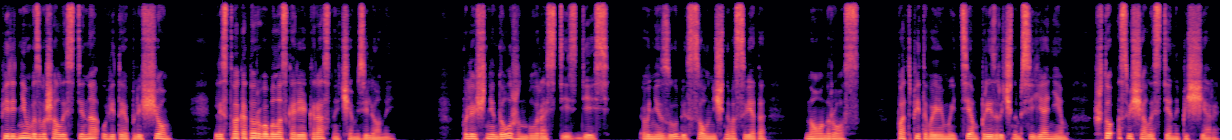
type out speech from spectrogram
Перед ним возвышалась стена, увитая плющом, листва которого была скорее красной, чем зеленой. Плющ не должен был расти здесь, внизу, без солнечного света, но он рос, подпитываемый тем призрачным сиянием, что освещало стены пещеры.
